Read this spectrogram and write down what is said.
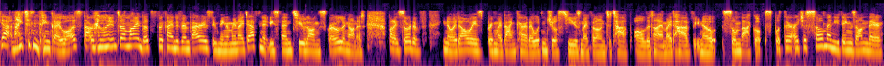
Yeah, and I didn't think I was that reliant on mine. That's the kind of embarrassing thing. I mean, I definitely spent too long scrolling on it, but I sort of, you know, I'd always bring my bank card. I wouldn't just use my phone to tap all the time. I'd have, you know, some backups, but there are just so many things on there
